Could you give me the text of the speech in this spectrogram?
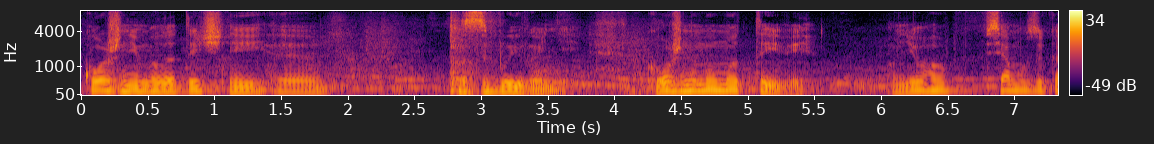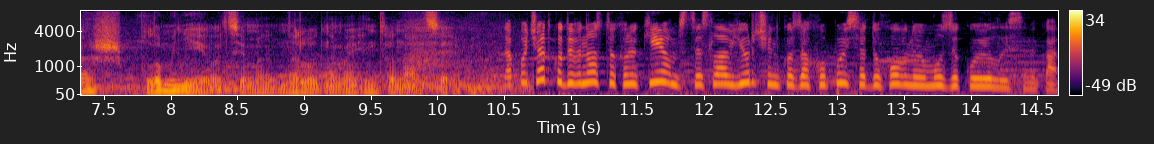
кожній мелодичній е, звивині, кожному мотиві. У нього вся музика ж пламеніє оцими народними інтонаціями. На початку 90-х років Мстислав Юрченко захопився духовною музикою Лисенка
